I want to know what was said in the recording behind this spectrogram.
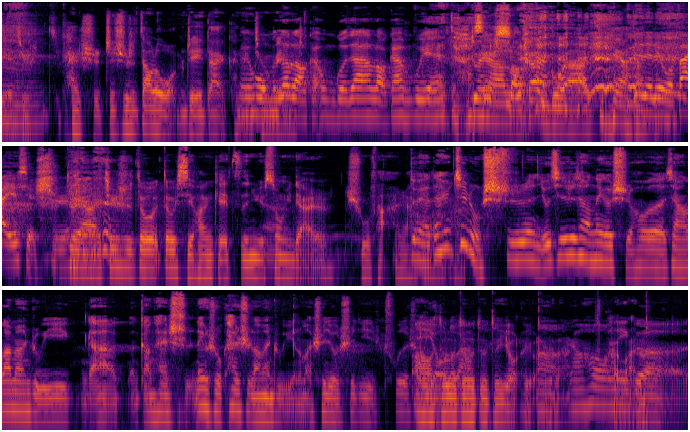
也就是开始，只是到了我们这一代，可没有我们。的老干，我们国家的老干部也都对啊，老干部啊，对啊，对对对，我爸也写诗。对啊，就是都 都喜欢给子女送一点书法，然后对，但是这种诗，尤其是像那个时候的，像浪漫主义啊，刚开始那个时候开始浪漫主义了嘛，十九世纪初的时候有了吧？对对对，有了有了嗯，，然后那个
